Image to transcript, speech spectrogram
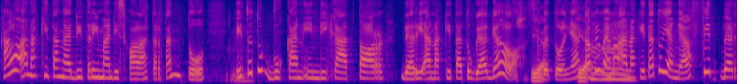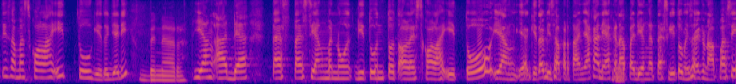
kalau anak kita nggak diterima di sekolah tertentu Hmm. itu tuh bukan indikator dari anak kita tuh gagal loh Iya, sebetulnya iya. tapi memang anak kita tuh yang nggak fit berarti sama sekolah itu gitu jadi Benar. yang ada tes-tes yang menu, dituntut oleh sekolah itu yang ya kita bisa pertanyakan ya kenapa dia ngetes gitu. Misalnya kenapa sih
